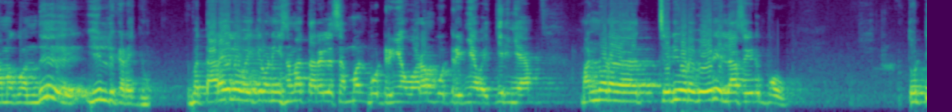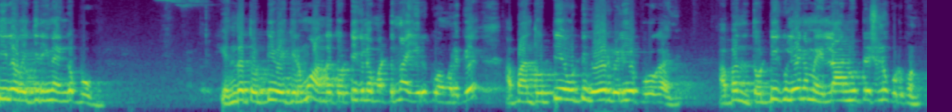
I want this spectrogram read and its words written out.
நமக்கு வந்து ஈல்டு கிடைக்கும். இப்ப தரையில வைக்கிறோம். நீங்க சமயம் தரையில செம்மண் போட்டுறீங்க உரம் போட்டுறீங்க வைக்கிறீங்க. மண்ணோட செடியோட வேறு எல்லா சைடும் போகும். தொட்டியில வைக்கிறீங்கன்னா எங்க போகும்? எந்த தொட்டி வைக்கிறோமோ அந்த தொட்டிக்குள்ள மட்டும்தான் இருக்கும் உங்களுக்கு. அப்ப அந்த தொட்டியை விட்டு வேர் வெளியே போகாது. அப்ப அந்த தொட்டிக்குள்ளேயே நம்ம எல்லா நியூட்ரிஷனும் கொடுக்கணும்.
